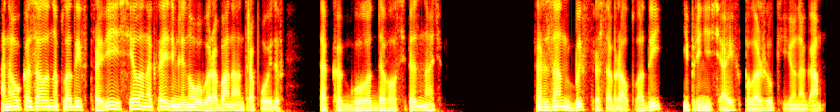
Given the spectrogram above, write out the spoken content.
она указала на плоды в траве и села на край земляного барабана антропоидов, так как голод давал себя знать. Тарзан быстро собрал плоды и, принеся их, положил к ее ногам.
